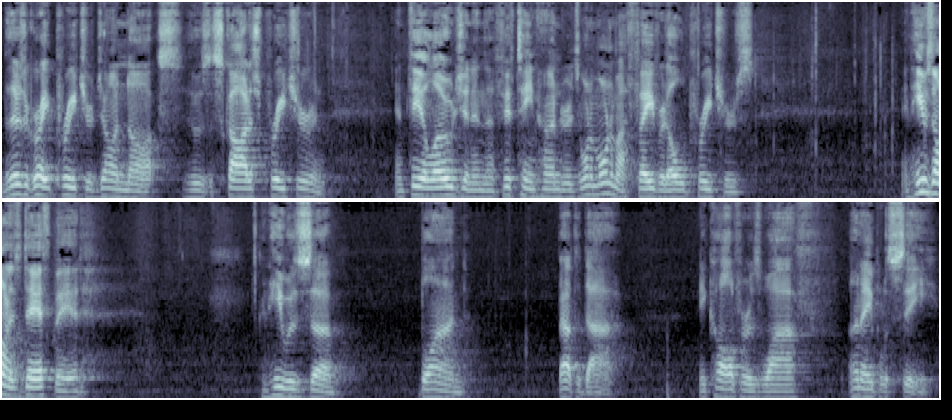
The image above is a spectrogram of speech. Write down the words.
But there's a great preacher, John Knox, who was a Scottish preacher and and theologian in the 1500s, one of, one of my favorite old preachers. And he was on his deathbed, and he was uh, blind, about to die. He called for his wife, unable to see.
